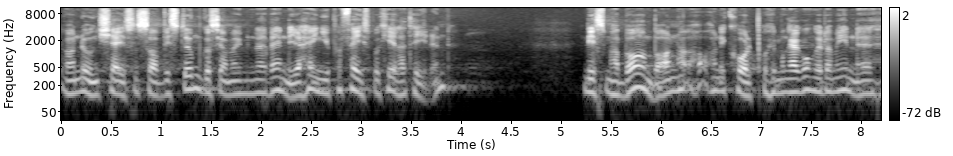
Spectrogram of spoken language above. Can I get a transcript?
Det var en ung tjej som sa, visst umgås jag med mina vänner, jag hänger på Facebook hela tiden. Ni som har barnbarn, har ni koll på hur många gånger de är inne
